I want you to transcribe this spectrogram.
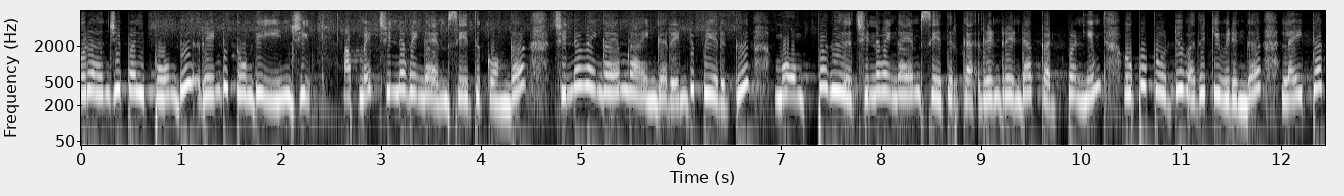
ஒரு அஞ்சு பல் பூண்டு ரெண்டு துண்டு இஞ்சி அப்புறமேட்டு சின்ன வெங்காயம் சேர்த்துக்கோங்க. சின்ன வெங்காயம் நான் இங்கே ரெண்டு பேருக்கு முப்பது சின்ன வெங்காயம் சேர்த்துருக்கேன். ரெண்டு ரெண்டாக கட் பண்ணி உப்பு போட்டு வதக்கி விடுங்க. லைட்டாக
